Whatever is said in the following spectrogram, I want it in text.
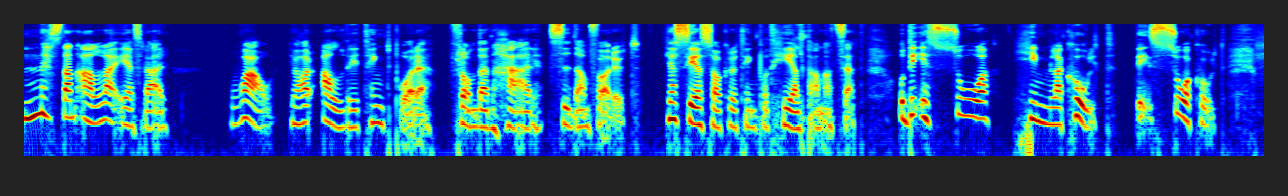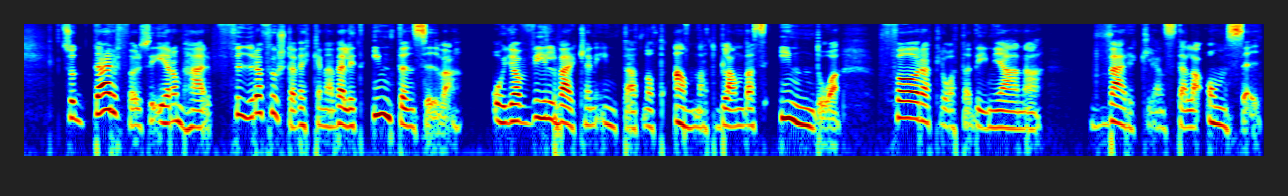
nästan alla är sådär Wow, jag har aldrig tänkt på det från den här sidan förut. Jag ser saker och ting på ett helt annat sätt. Och det är så himla coolt. Det är så coolt. Så därför så är de här fyra första veckorna väldigt intensiva. Och jag vill verkligen inte att något annat blandas in då för att låta din hjärna verkligen ställa om sig.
